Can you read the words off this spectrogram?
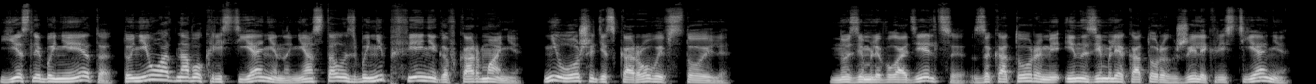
Если бы не это, то ни у одного крестьянина не осталось бы ни пфенига в кармане, ни лошади с коровой в стойле. Но землевладельцы, за которыми и на земле которых жили крестьяне,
